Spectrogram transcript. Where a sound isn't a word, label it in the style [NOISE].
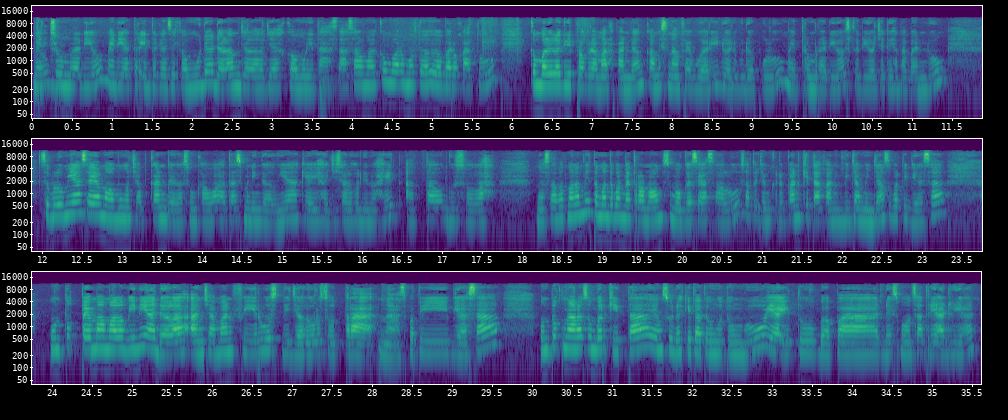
Metro Radio, media terintegrasi kaum muda dalam jelajah komunitas. Assalamualaikum warahmatullahi wabarakatuh. Kembali lagi di program Arah Pandang, Kamis 6 Februari 2020, Metro Radio, Studio Jatinata Bandung. Sebelumnya saya mau mengucapkan bela sungkawa atas meninggalnya Kiai Haji Salahuddin Wahid atau Gus Solah. Nah, selamat malam nih teman-teman metronom. Semoga sehat selalu. Satu jam ke depan kita akan bincang-bincang seperti biasa. Untuk tema malam ini adalah ancaman virus di jalur sutra. Nah, seperti biasa, untuk narasumber kita yang sudah kita tunggu-tunggu yaitu Bapak Desmond Satria Adrian,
